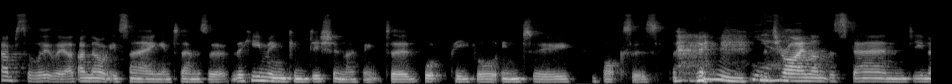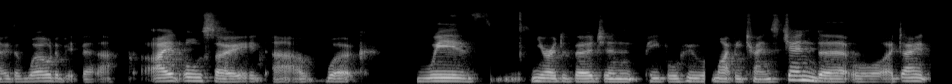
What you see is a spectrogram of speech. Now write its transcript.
Absolutely, I know what you're saying in terms of the human condition. I think to put people into boxes mm, yeah. to try and understand, you know, the world a bit better. I also uh, work with neurodivergent people who might be transgender or don't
